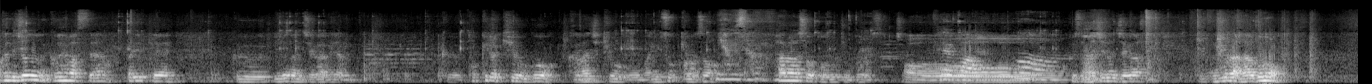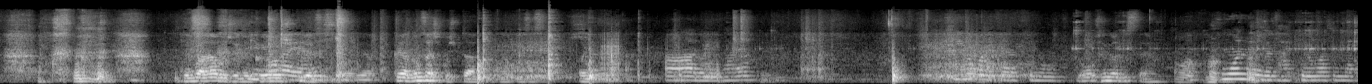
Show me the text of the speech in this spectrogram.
근데 저는 그거 해봤어요. 어릴 때, 그, 이거는 제가 그냥, 그, 토끼를 키우고, 강아지 키우고, 막 유속 키워서, 팔아서 돈을 좀 벌었었죠. 어. 대박. 우와. 그래서 사실은 제가 공부를 안 하고, 공부 안 하고 저기 그거 이거야, 싶기도 했었어요. 그냥, 그냥 농사 짓고 싶다 생각했었어요. 아, 농사요? 기농하세요, 기농. 어, 생각했어요. 부모님들 다 기농하신다고.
